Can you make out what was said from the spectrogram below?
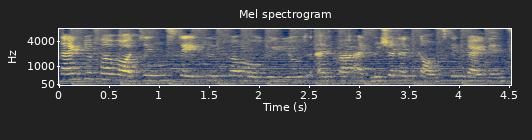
Thank you for watching. Stay tuned for more videos and for admission and counseling guidance.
